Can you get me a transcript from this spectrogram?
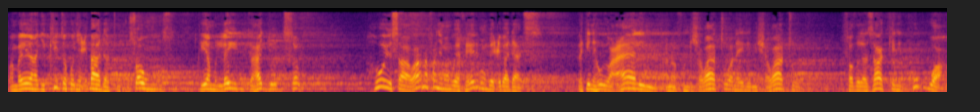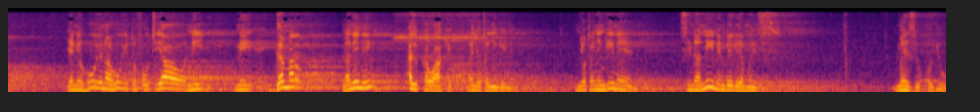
kwamba yeye anajikita kwenye ibada tu saum qiyamul layl tahajjud saum huyu sawa anafanya mambo ya khairi mambo ya ibadati lakini huyu alim anafundisha watu anaelimisha watu fadhila zake ni kubwa. Yani huyu na huyu tofauti yao ni ni gamar na nini alkawakib na nyota nyingine. Nyota nyingine zina nini mbele ya mwezi? Mwezi uko juu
